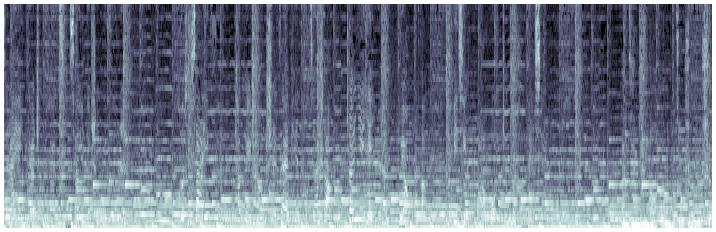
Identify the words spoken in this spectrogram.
自然也应该承担起相应的社会责任。或许下一次，他可以尝试在片头加上“专业演员，不要模仿”，毕竟玩火真的很危险。但今天呢，我们就事论事，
